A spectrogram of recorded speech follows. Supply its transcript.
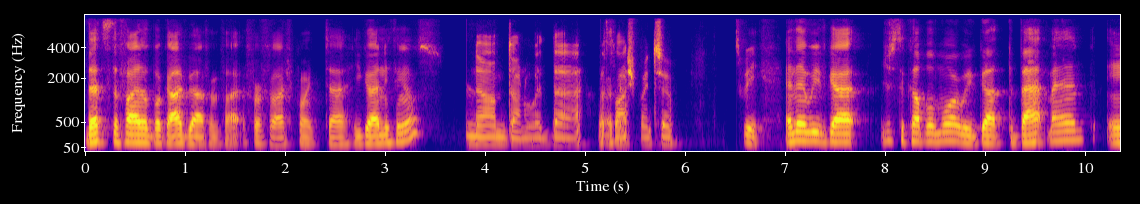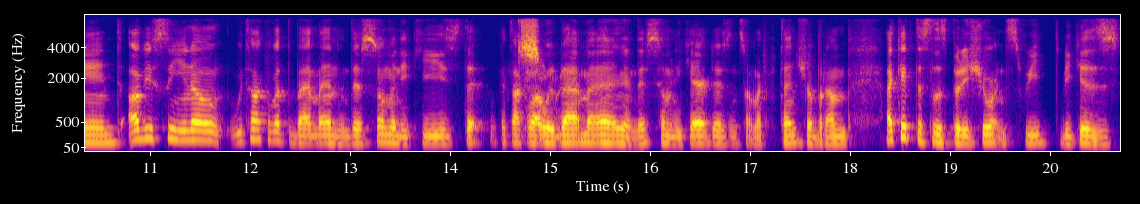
that's the final book I've got from for Flashpoint. Uh, you got anything else? No, I'm done with uh, with Okay. Flashpoint too. Sweet. And then we've got just a couple more. We've got the Batman, and obviously, you know, we talk about the Batman, and there's so many keys that we could talk So about with many. Batman, and there's so many characters and so much potential. But um, I kept this list pretty short and sweet because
